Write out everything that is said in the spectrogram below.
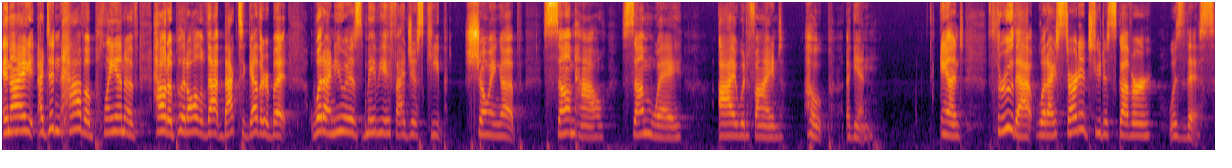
And I, I didn't have a plan of how to put all of that back together, but what I knew is maybe if I just keep showing up somehow, some way, I would find hope again. And through that, what I started to discover was this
